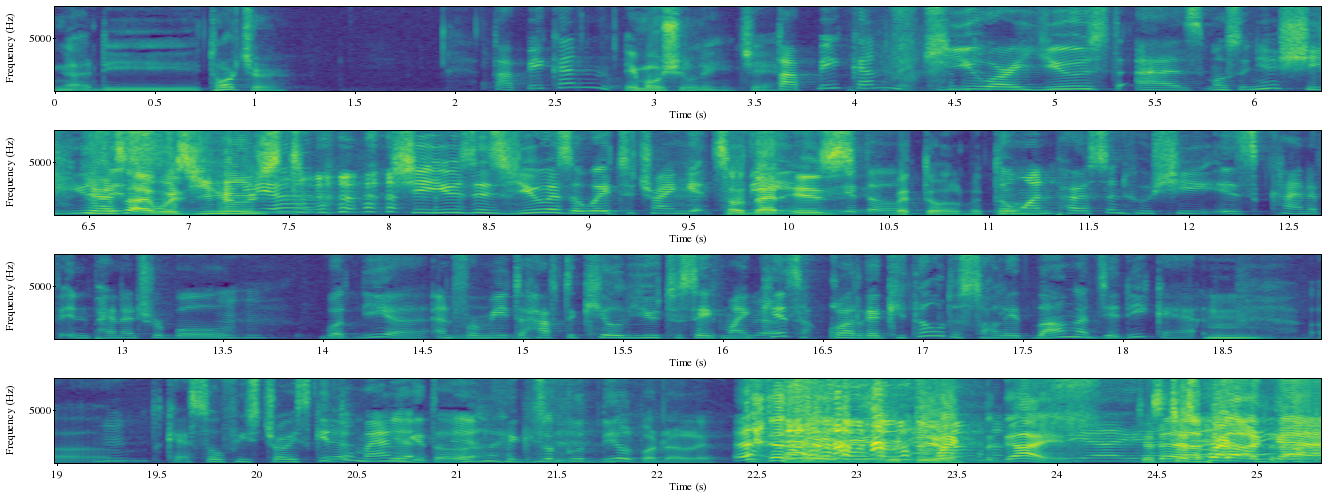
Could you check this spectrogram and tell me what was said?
nggak di torture Tapi kan emotionally, C. tapi kan you are used as maksudnya she uses Yes, I was used. Yeah. she uses you as a way to try and get So to me, that is- gitu. betul, the one person who she is kind of impenetrable mm-hmm. Buat dia and for me to have to kill you to save my kids keluarga kita udah solid banget jadi kayak Hmm. uh, kayak Sophie's Choice gitu Yeah, man yeah, gitu yeah. Like- It's a good deal padahal ya. Good deal. Whack the guy. Iya, iya. Just just whack the guy,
